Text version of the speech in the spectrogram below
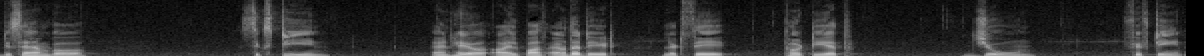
December 16 and here I'll pass another date. Let's say 30th June 15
